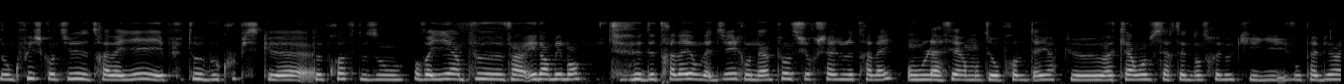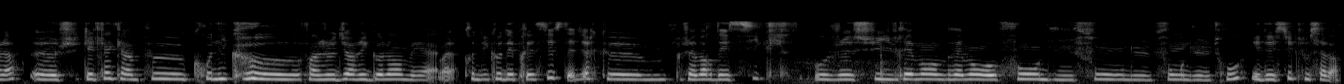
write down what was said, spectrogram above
Donc oui, je continue de travailler et plutôt beaucoup puisque nos profs nous ont envoyé un peu, enfin énormément de, travail, on va dire. On est un peu en surcharge de travail. On l'a fait remonter aux profs d'ailleurs, que clairement certaines d'entre nous qui vont pas bien là. je suis quelqu'un qui est un peu chronico, enfin je veux dire rigolant, mais voilà, chronico-dépressif, c'est-à-dire que je vais avoir des cycles où je suis vraiment vraiment au fond du fond du fond du trou et des cycles où ça va.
